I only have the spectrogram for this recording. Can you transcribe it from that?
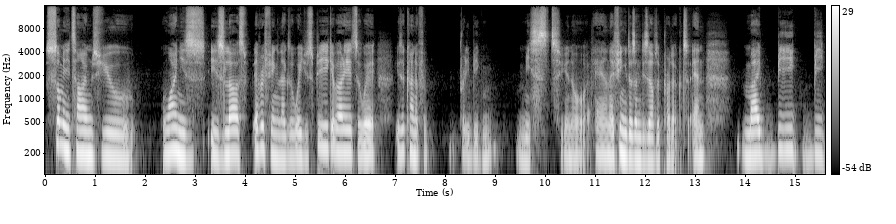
so many times, you wine is is lost. Everything like the way you speak about it, the way is a kind of a pretty big mist, you know. And I think it doesn't deserve the product. And my big, big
